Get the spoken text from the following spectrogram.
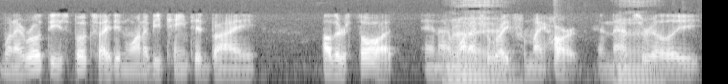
when I wrote these books, I didn't want to be tainted by other thought, and I wanted to write from my heart, and that's Right. really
